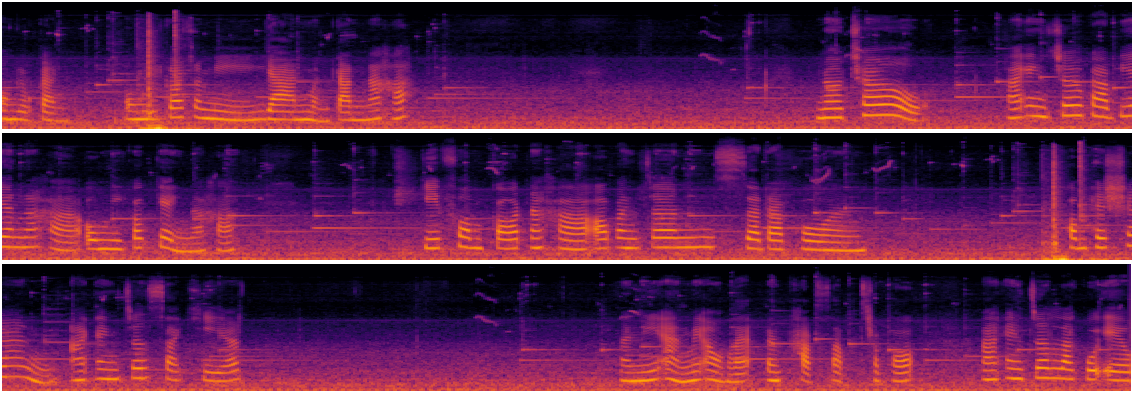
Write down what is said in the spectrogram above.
องค์เดียวกัน องค์นี้ก็จะมียานเหมือนกันนะคะ n o t r a l อา ร์ Angel Guardian นะคะ องค์นี้ก็เก่งนะคะ Gift from God นะคะ of Angel สดาพล Compassion Archangel s a k i a s อันนี้อ่านไม่ออกแล้ว เป็นขับศัพท์เฉพาะ Archangel Laguel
